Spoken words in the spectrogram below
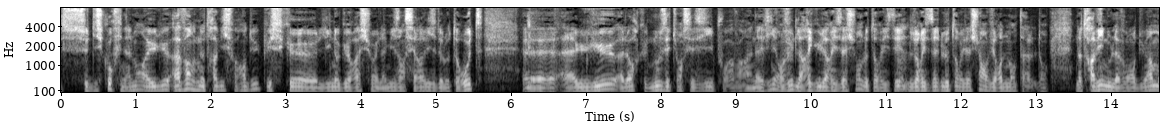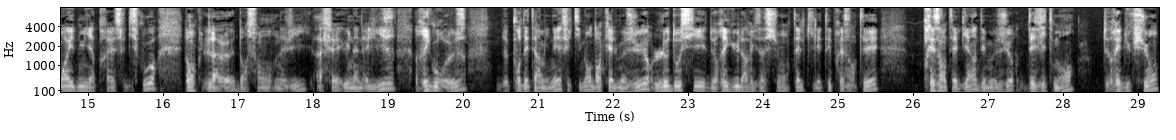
ce discours finalement a eu lieu avant que notre avis soit rendu, puisque l'inauguration et la mise en service de l'autoroute euh, a eu lieu alors que nous étions saisis pour avoir un avis en vue de la régularisation de mmh. l'autorisation environnementale. Donc notre avis, nous l'avons rendu un mois et demi après ce discours. Donc l'AE, dans son avis, a fait une analyse rigoureuse de, pour déterminer effectivement dans quelle mesure le dossier de régularisation tel qu'il était présenté présentait bien des mesures d'évitement, de réduction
